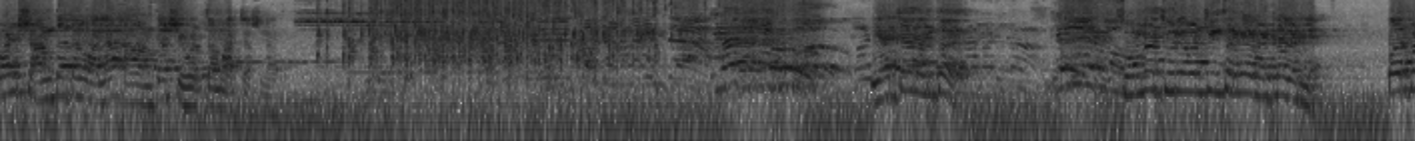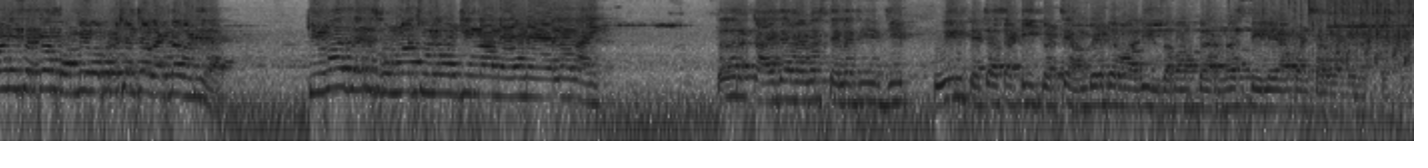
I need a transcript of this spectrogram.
पण शांततावाला हा आमचा शेवटचा मार्च असणार. याच्यानंतर सोमनाथ सूर्यवंशींसारख्या घटना घडल्या परभणी सारख्या बॉम्बिंग ऑपरेशनच्या घटना घडल्या. किंवा जर सोमनाथ सूर्यवंशींना न्याय मिळायला नाही तर कायदा व्यवस्थेला जी जी होईल त्याच्यासाठी इकडचे आंबेडकरवादी जबाबदार नसतील हे आपण सर्वांनी लक्षात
